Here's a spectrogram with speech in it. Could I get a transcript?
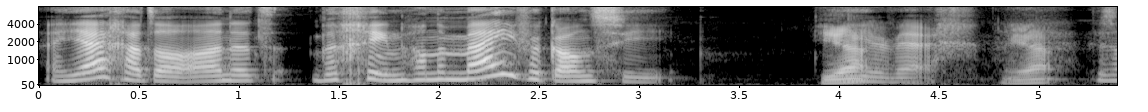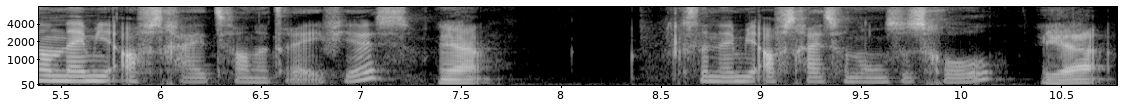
En jij gaat al aan het begin van de meivakantie Ja, hier weg. ja, Dus dan neem je afscheid van het Reefjes. ja, Dus dan neem je afscheid van onze school. ja.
